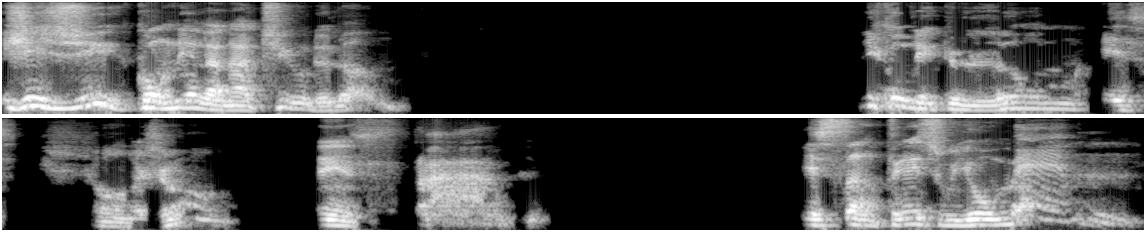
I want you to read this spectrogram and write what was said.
Jésus connaît la nature de l'homme. Il connaît que l'homme est changeant, instable, et centré sur lui-même.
